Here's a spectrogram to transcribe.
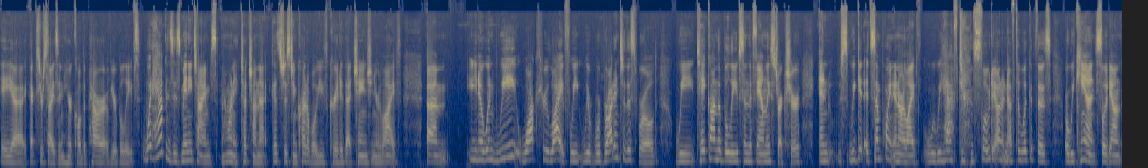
a uh, exercise in here called the power of your beliefs. What happens is many times, and I want to touch on that. That's just incredible. You've created that change in your life. Um, you know, when we walk through life, we, we're, we're, brought into this world, we take on the beliefs in the family structure, and we get at some point in our life, we have to slow down enough to look at those, or we can slow down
